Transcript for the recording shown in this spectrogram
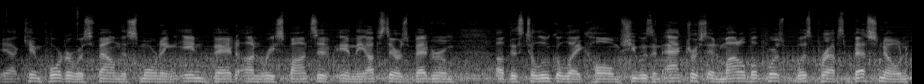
Yeah, Kim Porter was found this morning in bed, unresponsive, in the upstairs bedroom of this Toluca Lake home. She was an actress and model, but was perhaps best known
